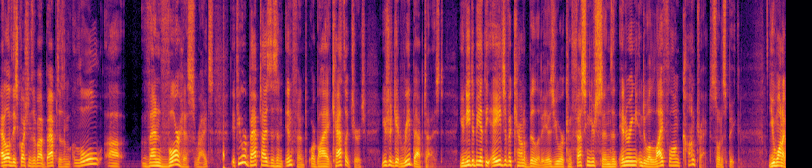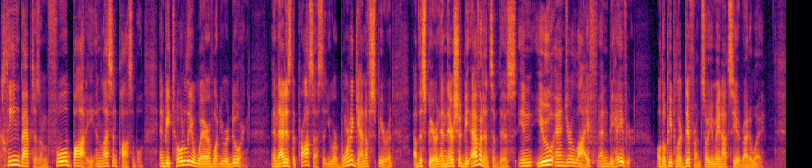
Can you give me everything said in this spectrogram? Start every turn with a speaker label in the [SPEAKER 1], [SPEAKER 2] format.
[SPEAKER 1] I love these questions about baptism. Lowell uh, Van Voorhis writes If you were baptized as an infant or by a Catholic Church, you should get rebaptized. You need to be at the age of accountability as you are confessing your sins and entering into a lifelong contract, so to speak. You want a clean baptism, full body, unless impossible, and be totally aware of what you are doing. And that is the process that you are born again of spirit, of the spirit, and there should be evidence of this in you and your life and behavior, although people are different, so you may not see it right away.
